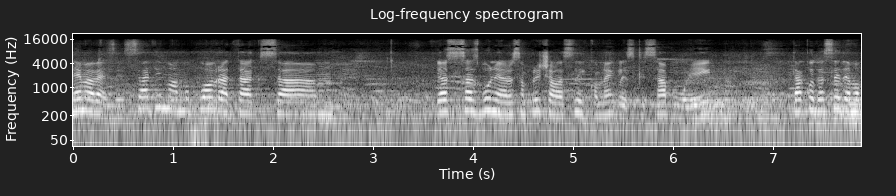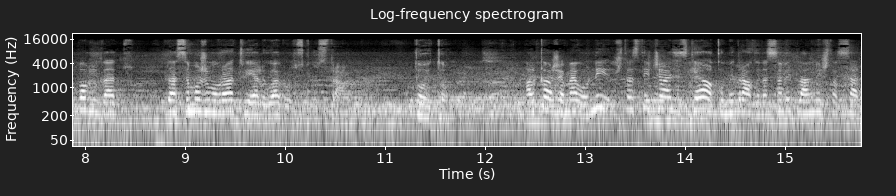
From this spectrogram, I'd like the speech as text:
Nema veze. Sad imamo povratak sa... Ja sam sad zbunjena jer sam pričala s likom na engleski Subway. Tako da se idemo pogledat da se možemo vratiti u evropsku stranu. To je to. Ali kažem, evo, ni, što se tiče azijske, jako mi je drago da sam vidjela ništa sad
